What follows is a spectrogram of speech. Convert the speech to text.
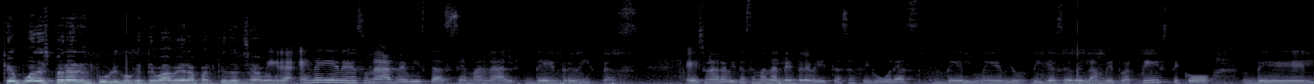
¿Qué puede esperar el público que te va a ver a partir del sábado? Mira, NN es una revista semanal de entrevistas. Es una revista semanal de entrevistas a figuras del medio, dígase del ámbito artístico, del,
